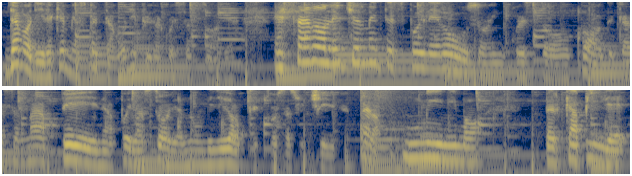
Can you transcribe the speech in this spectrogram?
Devo dire che mi aspettavo di più da questa storia e sarò leggermente spoileroso in questo podcast, ma appena poi la storia non vi dirò che cosa succede, però un minimo per capire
